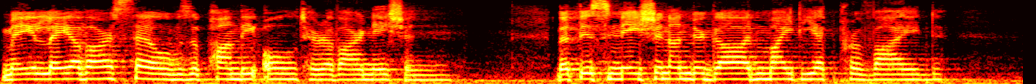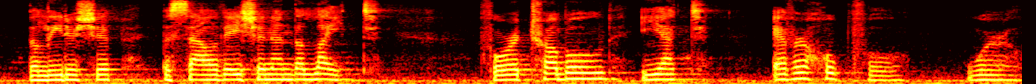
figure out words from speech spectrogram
may lay of ourselves upon the altar of our nation, that this nation under God might yet provide the leadership, the salvation, and the light for a troubled yet ever hopeful world.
